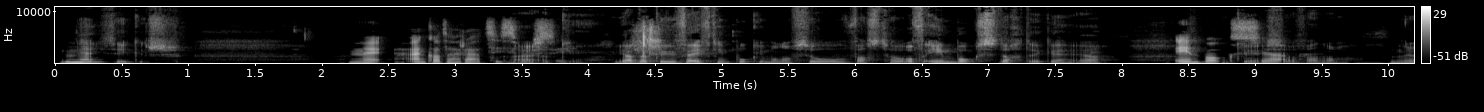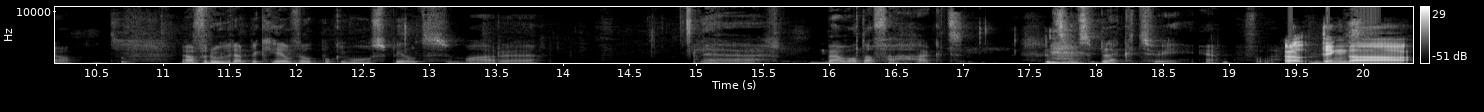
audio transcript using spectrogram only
Nee. nee zeker. Nee, enkel de gratis Ah. Ja, dan kun je 15 Pokémon of zo vasthouden. Of één box, dacht ik. Hè? Ja. Eén box, ja. van nog. Ja. ja, vroeger heb ik heel veel Pokémon gespeeld, maar eh eh, ik ben wat afgehaakt. Sinds Black 2. Ja, voilà. Wel, ik denk dat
